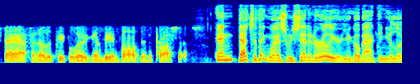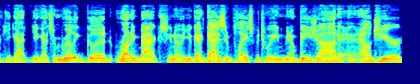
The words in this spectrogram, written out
staff and other people that are going to be involved in the process. And that's the thing, Wes. We said it earlier. You go back and you look. You got you got some really good running backs. You know, you got guys in place between you know Bijan and Allgeier.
